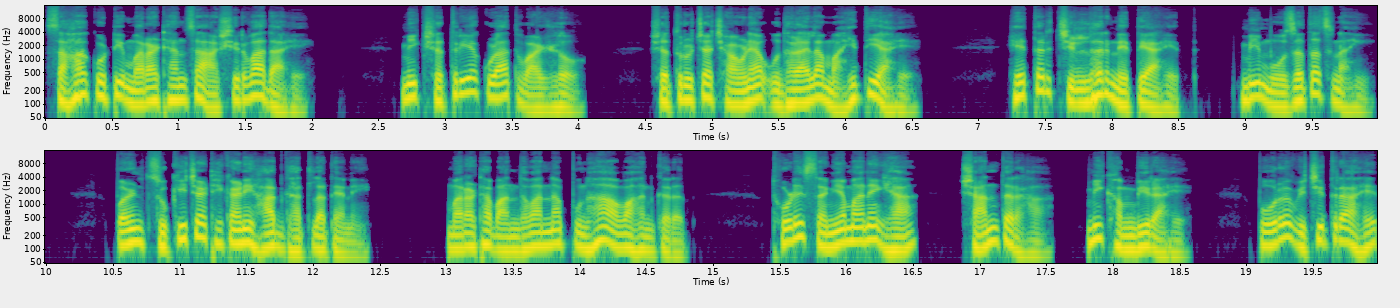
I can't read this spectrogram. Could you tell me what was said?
सहा कोटी मराठ्यांचा आशीर्वाद आहे. मी क्षत्रिय कुळात वाढलो. शत्रूच्या छावण्या उधळायला माहिती आहे. हे तर चिल्लर नेते आहेत. मी मोजतच नाही. पण चुकीच्या ठिकाणी हात घातला त्याने. मराठा बांधवांना पुन्हा आवाहन करत थोडे संयमाने घ्या. शांत रहा. मी खंबीर आहे. पोरं विचित्र आहेत.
